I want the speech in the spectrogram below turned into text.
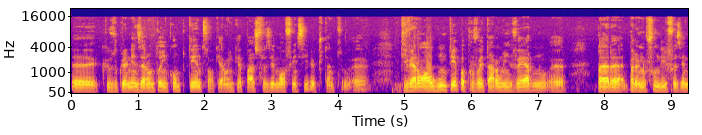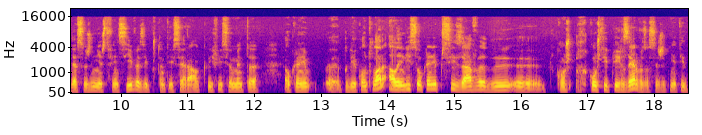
eh, que os ucranianos eram tão incompetentes ou que eram incapazes de fazer uma ofensiva e, portanto, tiveram algum tempo, aproveitaram o inverno para, para, no fundo, ir fazendo essas linhas defensivas e, portanto, isso era algo que dificilmente a, a Ucrânia podia controlar. Além disso, a Ucrânia precisava de reconstituir reservas, ou seja, tinha tido,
